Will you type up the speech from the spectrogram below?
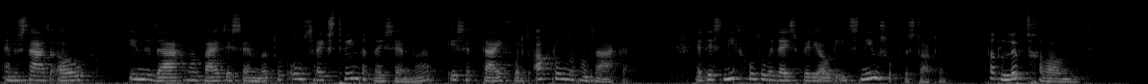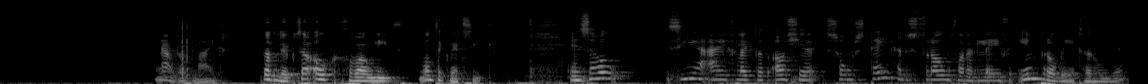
En er staat ook, in de dagen van 5 december tot omstreeks 20 december is het tijd voor het afronden van zaken. Het is niet goed om in deze periode iets nieuws op te starten. Dat lukt gewoon niet. Nou, dat blijkt. Dat lukte ook gewoon niet, want ik werd ziek. En zo zie je eigenlijk dat als je soms tegen de stroom van het leven in probeert te roeien,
